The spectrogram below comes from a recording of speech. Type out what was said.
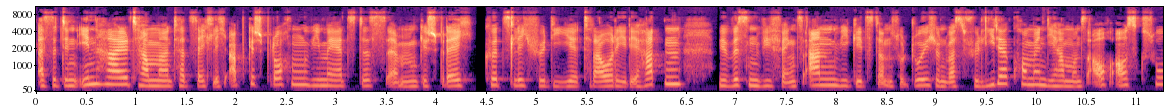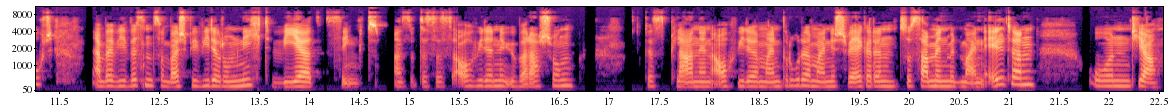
Also den Inhalt haben wir tatsächlich abgesprochen, wie wir jetzt das ähm, Gespräch kürzlich für die Traurede hatten. Wir wissen, wie fängt es an, wie geht es dann so durch und was für Lieder kommen. Die haben uns auch ausgesucht. Aber wir wissen zum Beispiel wiederum nicht, wer singt. Also das ist auch wieder eine Überraschung. Das planen auch wieder mein Bruder, meine Schwägerin zusammen mit meinen Eltern. Und ja,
